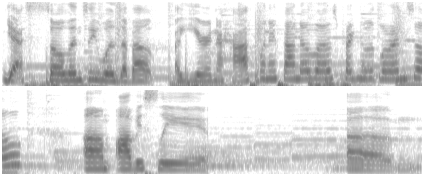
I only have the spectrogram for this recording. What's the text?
Yes. So Lindsay was about a year and a half when I found out I was pregnant with Lorenzo. Um, obviously, um,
